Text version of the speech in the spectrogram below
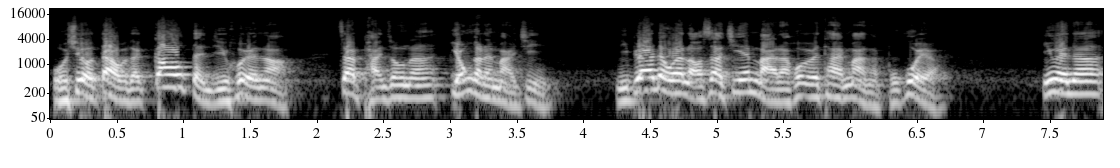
我就有带我的高等级会员啊，在盘中呢勇敢的买进。你不要认为老师啊今天买了会不会太慢了？不会啊，因为呢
